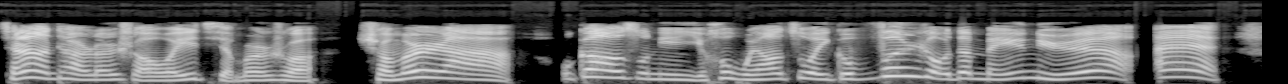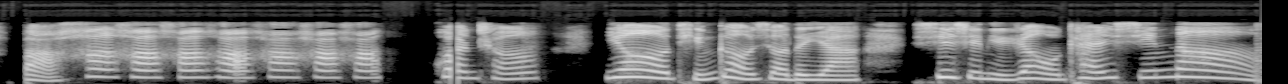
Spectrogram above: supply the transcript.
前两天的时候，我一姐妹说，小妹儿啊。我告诉你，以后我要做一个温柔的美女，哎，把哈哈哈哈哈哈哈换成哟，挺搞笑的呀，谢谢你让我开心呢。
